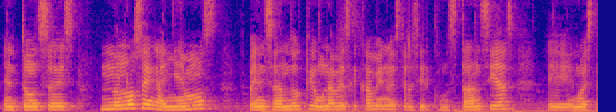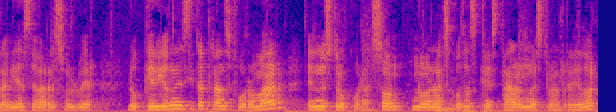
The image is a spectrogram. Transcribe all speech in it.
Entonces, no nos engañemos pensando que una vez que cambien nuestras circunstancias, eh, nuestra vida se va a resolver. Lo que Dios necesita transformar es nuestro corazón, no las cosas que están a nuestro alrededor.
